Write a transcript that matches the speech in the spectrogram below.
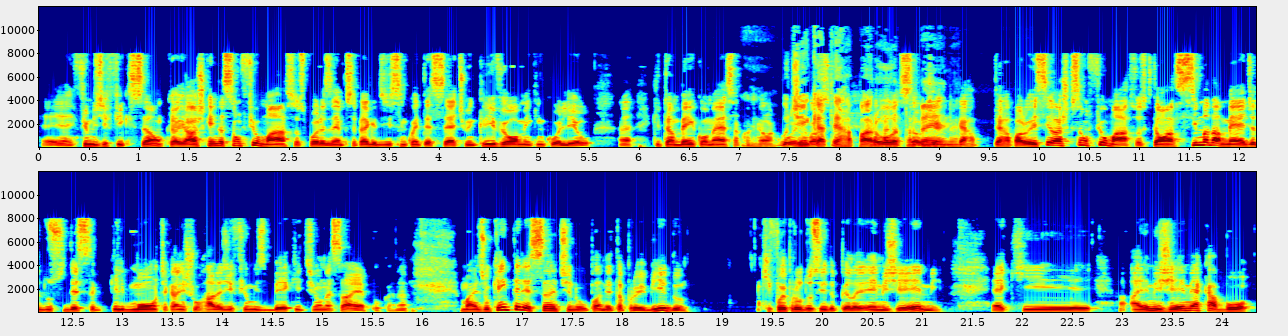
é, filmes de ficção, que eu acho que ainda são filmaços, por exemplo. Você pega de 57, O Incrível Homem que Encolheu, né? que também começa com aquela coisa. O Dia em que a Terra Parou também. O dia né? que a Terra Parou. Esse eu acho que são filmaços, que estão acima da média dos, desse aquele monte, aquela enxurrada de filmes B que tinham nessa época, né? Mas o que é interessante no Planeta Proibido que foi produzido pela MGM, é que a MGM acabou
